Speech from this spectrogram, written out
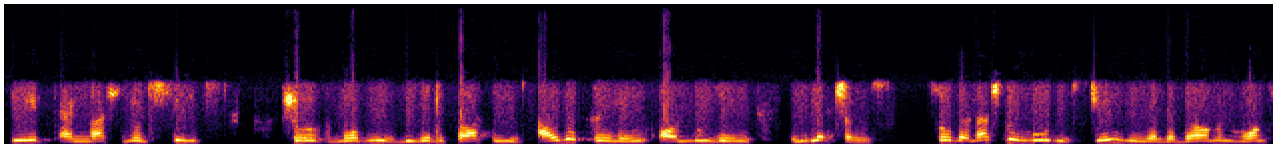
state and national seats shows Modi's BJP party is either trailing or losing elections. So the national mood is changing and the government wants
